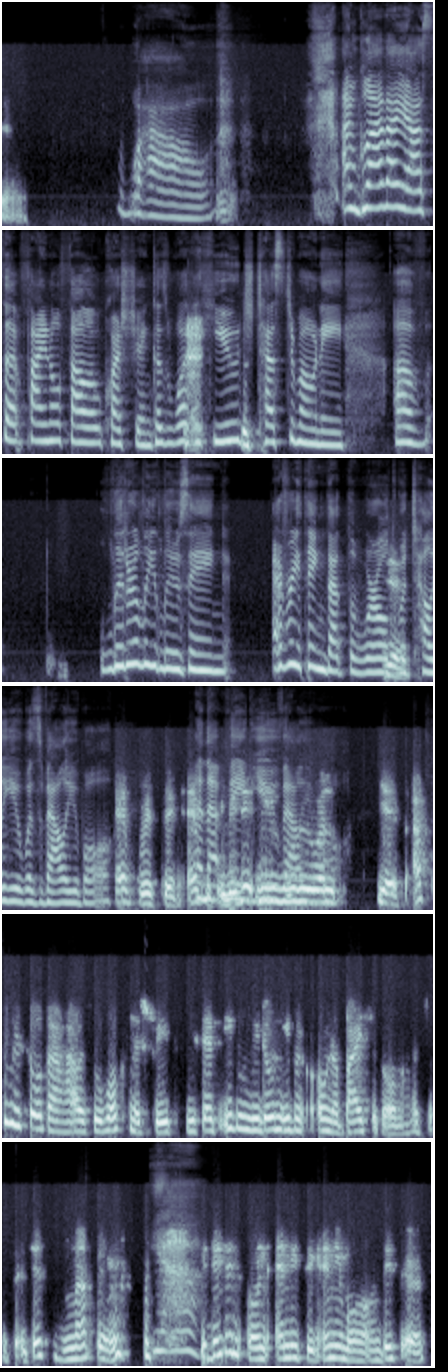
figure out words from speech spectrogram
Yeah. Wow. I'm glad I asked that final follow up question because what a huge testimony of literally losing everything that the world Yes. would tell you was valuable. Everything, everything. And that We made you even- we were- valuable. Yes, after we sold our house, we walked in the street. We said, even we don't even own a bicycle. Said, just nothing. Yeah. we didn't own anything anymore on this earth.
